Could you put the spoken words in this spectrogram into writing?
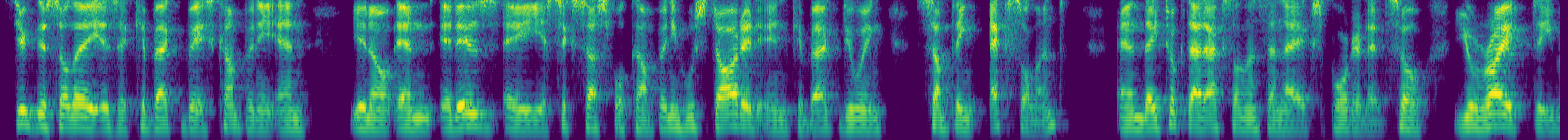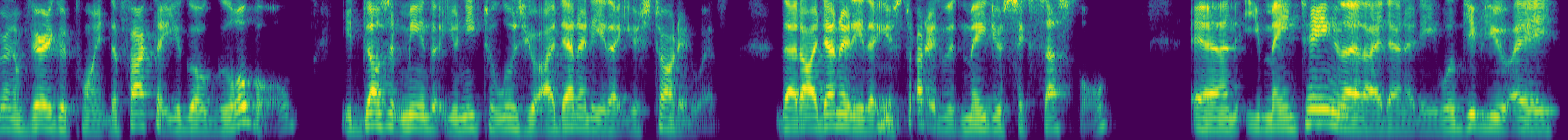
Cirque du Soleil is a Quebec-based company, and you know, and it is a successful company who started in Quebec doing something excellent and they took that excellence and they exported it. So you're right. You bring a very good point. The fact that you go global it doesn't mean that you need to lose your identity that you started with. That identity that you hmm. started with made you successful. And you maintain that identity will give you a,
